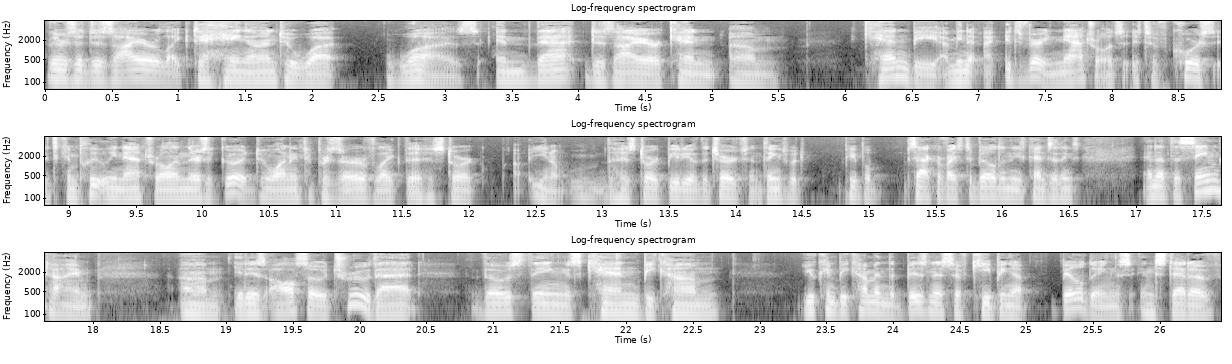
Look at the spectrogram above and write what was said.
there's a desire like to hang on to what was, and that desire can um, can be. I mean, it's very natural. It's it's of course it's completely natural, and there's a good to wanting to preserve like the historic, you know, the historic beauty of the church and things which people sacrifice to build and these kinds of things. And at the same time, um, it is also true that those things can become you can become in the business of keeping up buildings instead of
